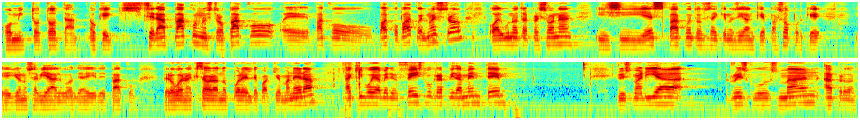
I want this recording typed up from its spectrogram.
o mitotota. Ok, ¿será Paco nuestro Paco, eh, Paco, Paco, Paco, el nuestro, o alguna otra persona? Y si es Paco, entonces hay que nos digan qué pasó, porque eh, yo no sabía algo de, ahí, de Paco. Pero bueno, hay que estar orando por él de cualquier manera. Aquí voy a ver en Facebook rápidamente. Luis María Ruiz Guzmán, ah, perdón.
